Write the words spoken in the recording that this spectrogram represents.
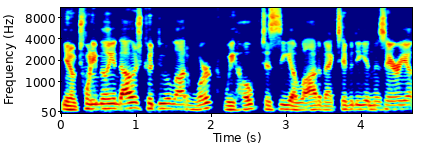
You know, $20 million could do a lot of work. We hope to see a lot of activity in this area,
